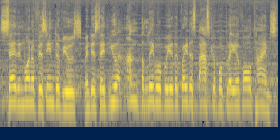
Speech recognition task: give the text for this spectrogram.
said in one of his interviews when they said, You are unbelievable, you're the greatest basketball player of all times.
